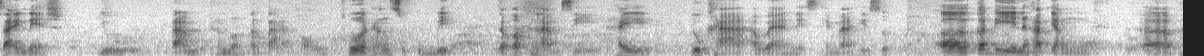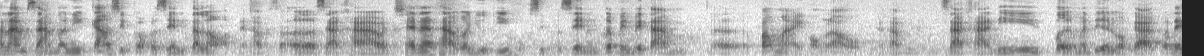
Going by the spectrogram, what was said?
signage อยู่ตามถนนต่างๆ ของทั่วทั้งสุขุมวิทแล้วก็พระรามสี่ให้ ลูกค้า awareness ให้มากที่สุด เออก็ดีนะครับ อย่างพระราม3ตอนนี้ 90 กว่าเปอร์เซ็นต์ตลอดนะครับเออสาขาใช้หน้าทาวก็อยู่ที่ 60%ก็เป็นไปตามเป้าหมายของเรานะครับ สาขานี้เปิดมาเดือนกว่าก็ได้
